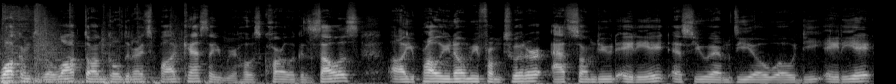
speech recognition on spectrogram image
Welcome to the Locked On Golden Knights podcast. I am your host, Carlo Gonzalez. Uh, you probably know me from Twitter at SumDude88, S U M D O O D 88,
